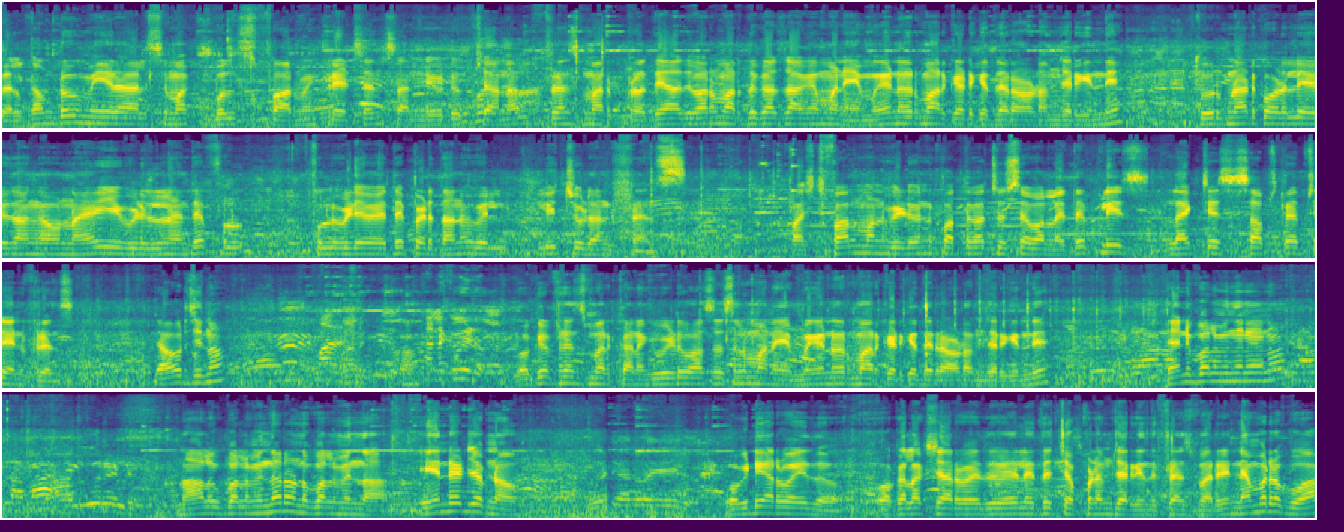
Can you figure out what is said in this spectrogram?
Welcome to me Rayalaseema bulls farming creations and YouTube channel. Friends మరి ప్రతి ఆదివారం అర్థగా సాగే మన ఎమ్మెగనూరు మార్కెట్కి అయితే రావడం జరిగింది. తూర్పునాడు కోడలు ఏ విధంగా ఉన్నాయో ఈ వీడియోలో అయితే ఫుల్ ఫుల్ వీడియో అయితే పెడతాను. వెళ్ళి చూడండి ఫ్రెండ్స్. ఫస్ట్ ఆఫ్ ఆల్ మన వీడియోని కొత్తగా చూసే వాళ్ళైతే ప్లీజ్ లైక్ చేసి సబ్స్క్రైబ్ చేయండి ఫ్రెండ్స్. ఎవరు చిన్న ఓకే ఫ్రెండ్స్ మరి కనకవీడి వాసస్సులు మన ఎమ్మెగనూరు మార్కెట్కి అయితే రావడం జరిగింది. ఎన్ని పళ్ళ మీద నేను నాలుగు పళ్ళ మీద రెండు పళ్ళ మీద ఏం రేట్ చెప్పినావు ఒకటి అరవై ఐదు. ఒక లక్ష అరవై ఐదు వేలు అయితే చెప్పడం జరిగింది ఫ్రెండ్స్ మరి. నెంబర్ అబ్బువా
